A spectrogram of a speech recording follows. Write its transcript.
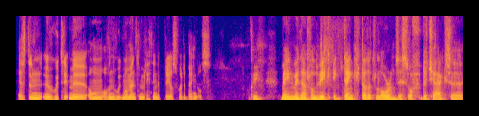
is het een, een goed ritme om, of een goed momentum richting de playoffs voor de Bengals. Oké. Mijn winnaar van de week, ik denk dat het Lawrence is, of de Jags. Uh,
